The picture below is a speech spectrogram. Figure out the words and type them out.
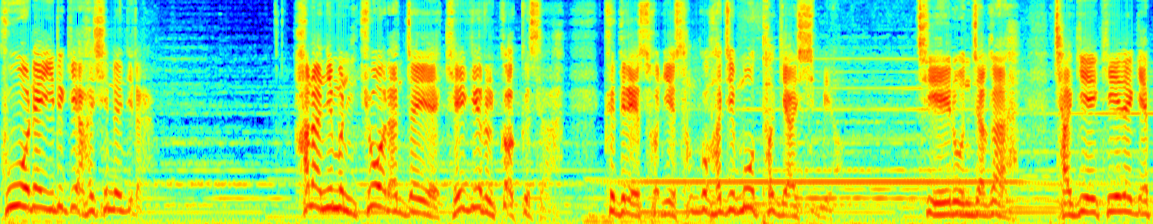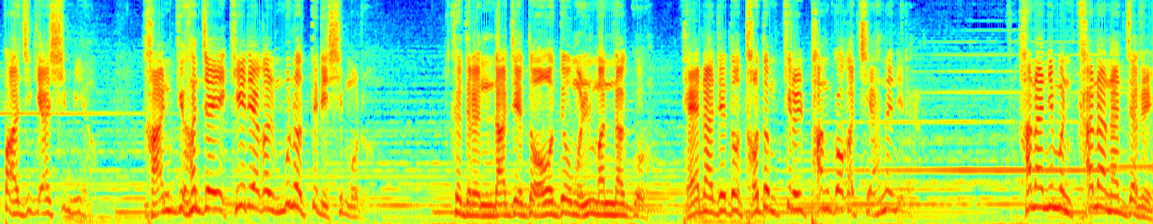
구원에 이르게 하시느니라 하나님은 교활한 자의 계계를 꺾으사 그들의 손이 성공하지 못하게 하시며 지혜로운 자가 자기의 계략에 빠지게 하시며 간교한 자의 계략을 무너뜨리시므로 그들은 낮에도 어두움을 만나고 대낮에도 더듬기를 밤과 같이 하느니라. 하나님은 가난한 자를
